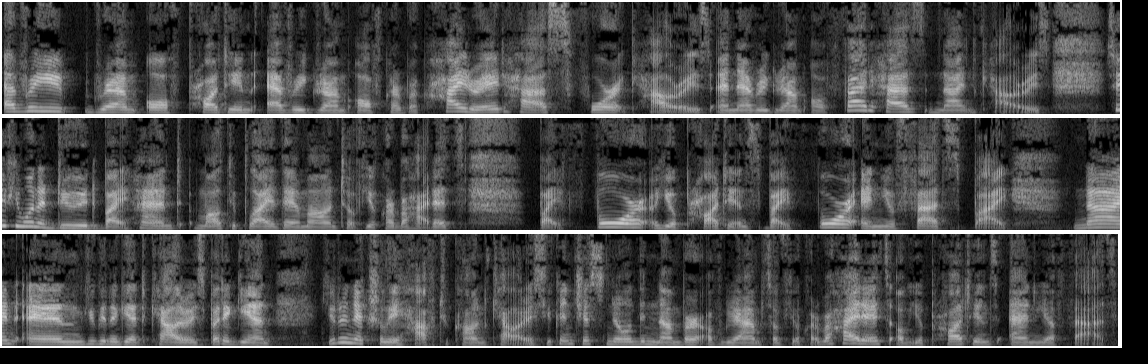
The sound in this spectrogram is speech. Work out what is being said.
every gram of protein, every gram of carbohydrate has four calories, and every gram of fat has nine calories. So if you want to do it by hand, multiply the amount of your carbohydrates by four, your proteins by four, and your fats by nine, and you're gonna get calories. But again, you don't actually have to count calories. You can just know the number of grams of your carbohydrates, of your proteins, and your fats.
